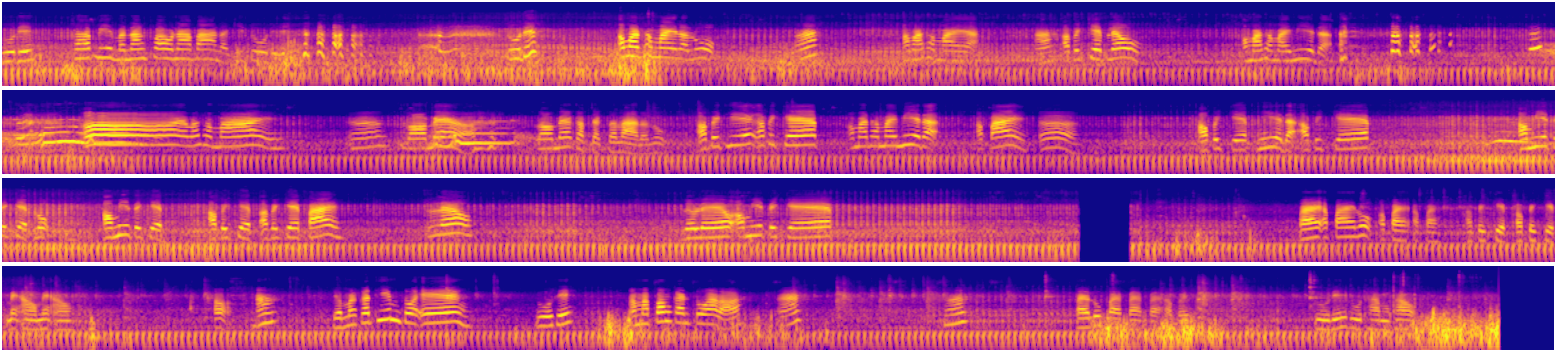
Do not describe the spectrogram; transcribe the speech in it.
ดูดิคาบมีดมานั่งเฝ้าหน้าบ้านอะ คิดดูดิ ดูดิ เอามาทำไมล่ะลูก ฮะ เอามาทำไมอะ ฮะ เอาไปเก็บเร็ว เอามาทำไมมีดอะโอ้ยเอามาทำไมเออรอแม่เหรอ รอแม่กลับจากตลาดแล้วลูก เอาไปทิ้ง เอาไปเก็บ เอามาทำไมมีดอะ เอาไป เออ เอาไปเก็บมีดอะเอาไปเก็บ เอามีดไปเก็บลูก เอามีดไปเก็บ เอาไปเก็บ เอาไปเก็บไป เร็ว เร็วๆ เอามีดไปเก็บ ไป เอาไปลูก เอาไป เอาไป เอาไปเก็บ เอาไปเก็บ ไม่เอา ไม่เอา เอาอะ เดี๋ยวมันก็ทิ่มตัวเอง ดูสิ เอามาป้องกันตัวเหรอ ฮะ ฮะ ไปลูกไปไปไปเอาไป ดูดิ ดูทำเข้า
